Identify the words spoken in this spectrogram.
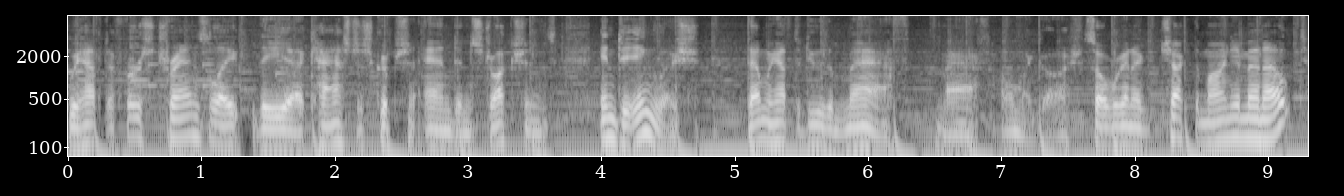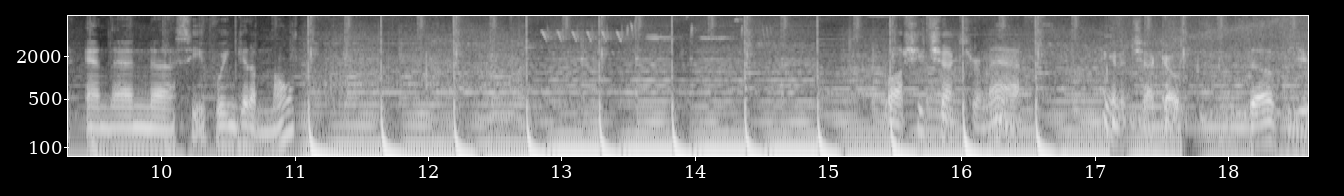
We have to first translate the uh, cache description and instructions into English. Then we have to do the math. Math, oh my gosh. So we're gonna check the monument out and then uh, see if we can get a multi. She checks her math, I'm gonna check out the view.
